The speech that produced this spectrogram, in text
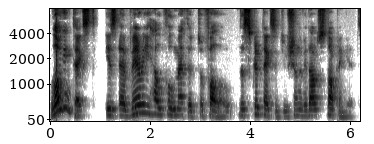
Logging text is a very helpful method to follow the script execution without stopping it.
